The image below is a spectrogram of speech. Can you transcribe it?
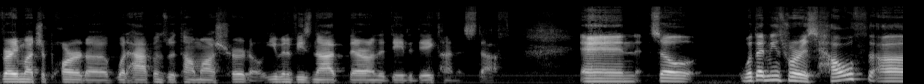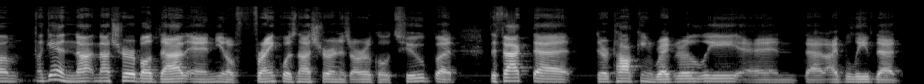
very much a part of what happens with Tomas Hertl, even if he's not there on the day to day kind of stuff. And so what that means for his health, um, again, not not sure about that. And you know, Frank was not sure in his article too. But the fact that they're talking regularly and that I believe that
